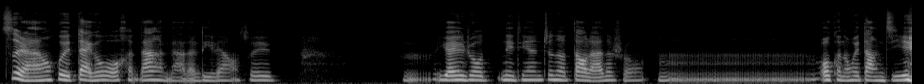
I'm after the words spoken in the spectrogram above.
自然会带给我很大很大的力量，所以。嗯，元宇宙那天真的到来的时候，嗯，我可能会宕机。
